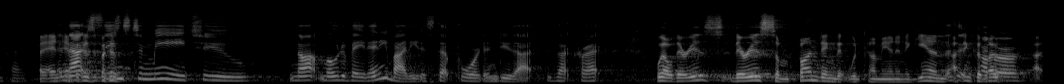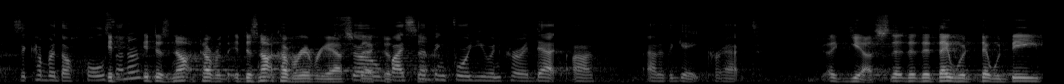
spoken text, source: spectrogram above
okay? And- And and that because- because- seems to me to not motivate anybody to step forward and do that. Is that correct? Well, there is, there is some funding that would come in, and again, I think it the mo- cover, does it cover the whole it, center? it does not cover, the- it does not cover every aspect So of the by stepping forward, you incur a debt uh, out of the gate, correct? Uh, Yes, that, that- that they would, there would be,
